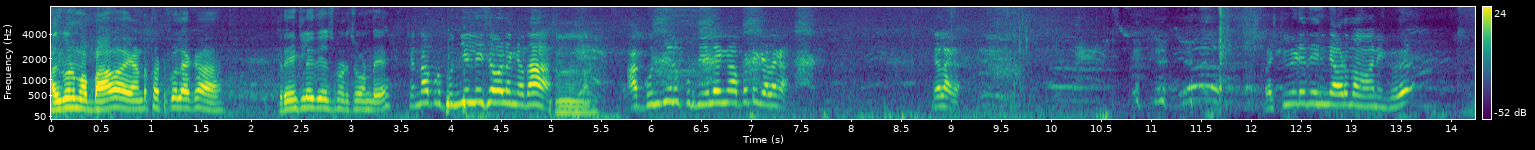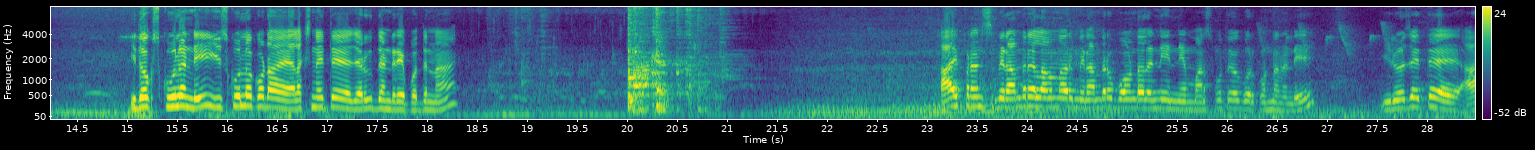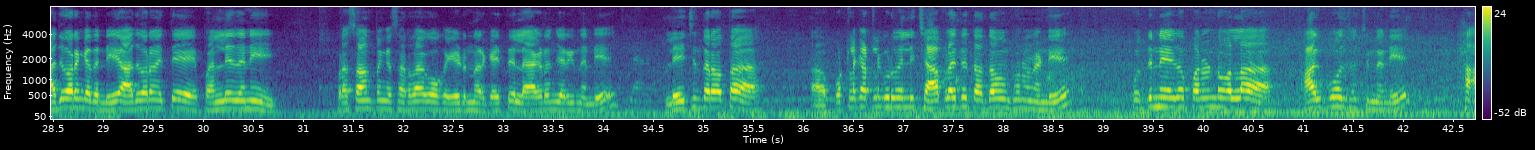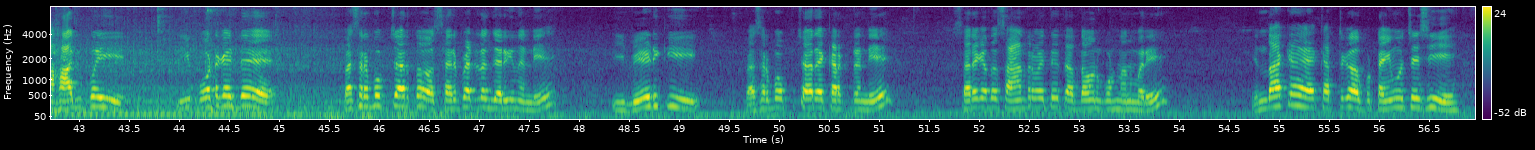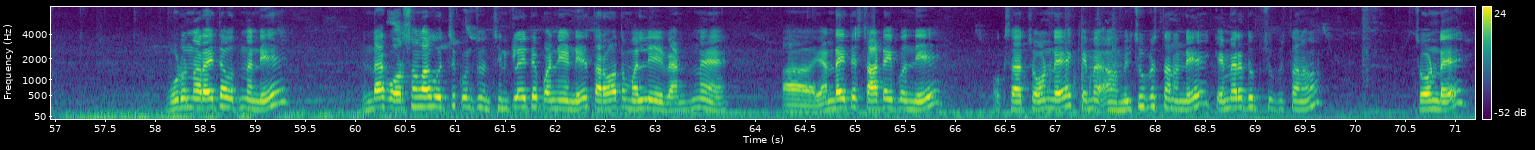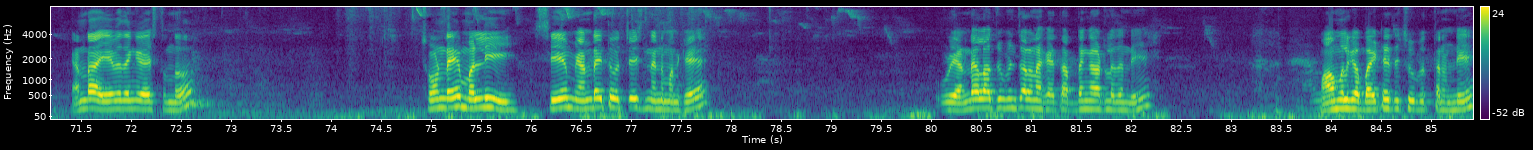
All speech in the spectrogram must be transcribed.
అది కూడా మా బావ ఎండ తట్టుకోలేక రేకులే తీసుకున్నాడు చూడండి. చిన్నప్పుడు గుంజీలు తీసేవాళ్ళం కదా. ఆ గుంజీలు ఇప్పుడు తీయలేం కాబట్టి ఇలాగ. ఇలాగ. ఫస్ట్ వీడియో తీసింది ఎవడు మావా నీకు? ఇది ఒక స్కూల్ అండి. ఈ స్కూల్లో కూడా ఎలక్షన్ అయితే జరుగుద్దండి రేపు పొద్దున్న. హాయ్ ఫ్రెండ్స్ మీరందరూ ఎలా ఉన్నారు? మీరందరూ బాగుండాలని నేను మనస్ఫూర్తిగా కోరుకుంటున్నానండి. ఈరోజు అయితే ఆదివారం కదండి. ఆదివారం అయితే పని లేదని ప్రశాంతంగా సరదాగా ఒక ఏడున్నరకి అయితే లేగడం జరిగిందండి. లేచిన తర్వాత ఆ, పుట్ల కూడా వెళ్ళి చేపలు అయితే తెద్దాం అనుకున్నానండి. పొద్దున్నే ఏదో పని ఉండడం వల్ల ఆగిపోవాల్సి వచ్చిందండి. ఆగిపోయి ఈ పూటకైతే పెసరపప్పు చారుతో సరిపెట్టడం జరిగిందండి. ఈ వేడికి పెసరపప్పు చారే కరెక్ట్ అండి. సరే కదా సాయంత్రం అయితే తెద్దాం అనుకుంటున్నాను మరి. ఇందాకే కరెక్ట్గా ఇప్పుడు టైం వచ్చేసి మూడున్నర అయితే అవుతుందండి. ఇందాక వర్షంలాగా వచ్చి కొంచెం చినుకులు అయితే పడినాయండి. తర్వాత మళ్ళీ వెంటనే ఎండ అయితే స్టార్ట్ అయిపోయింది. ఒకసారి చూడండి. కెమెరా మీకు చూపిస్తానండి. కెమెరా చూపి చూపిస్తాను. చూడండి. ఎండ ఏ విధంగా వేస్తుందో. చూడండి. మళ్ళీ సేమ్ ఎండ అయితే వచ్చేసిందండి మనకి. ఇప్పుడు ఎండ ఎలా చూపించాలో నాకైతే అర్థం కావట్లేదండి. మామూలుగా బయట అయితే చూపిస్తానండి.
